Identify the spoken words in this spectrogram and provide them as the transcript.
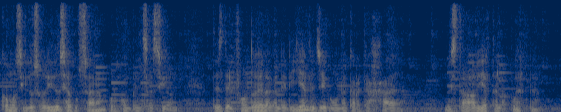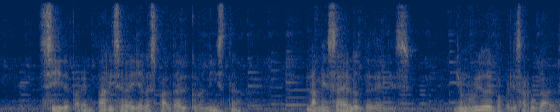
como si los oídos se abusaran por compensación. Desde el fondo de la galería les llegó una carcajada. No estaba abierta la puerta. Sí, de par en par y se veía la espalda del cronista, la mesa de los bedeles y un ruido de papeles arrugados.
